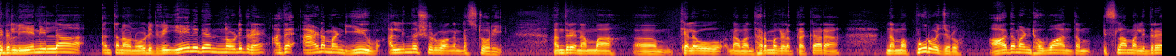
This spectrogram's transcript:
ಇದರಲ್ಲಿ ಏನಿಲ್ಲ ಅಂತ ನಾವು ನೋಡಿದ್ವಿ. ಏನಿದೆ ಅಂತ ನೋಡಿದರೆ ಅದೇ ಆ್ಯಡಮ್ ಆ್ಯಂಡ್ ಈವ್ ಅಲ್ಲಿಂದ ಶುರುವಾಗಂಥ ಸ್ಟೋರಿ ಅಂದರೆ ನಮ್ಮ ಕೆಲವು ನಮ್ಮ ಧರ್ಮಗಳ ಪ್ರಕಾರ ನಮ್ಮ ಪೂರ್ವಜರು ಆದಮ್ ಆ್ಯಂಡ್ ಹವ್ವ ಅಂತ ಇಸ್ಲಾಮಲ್ಲಿದ್ದರೆ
